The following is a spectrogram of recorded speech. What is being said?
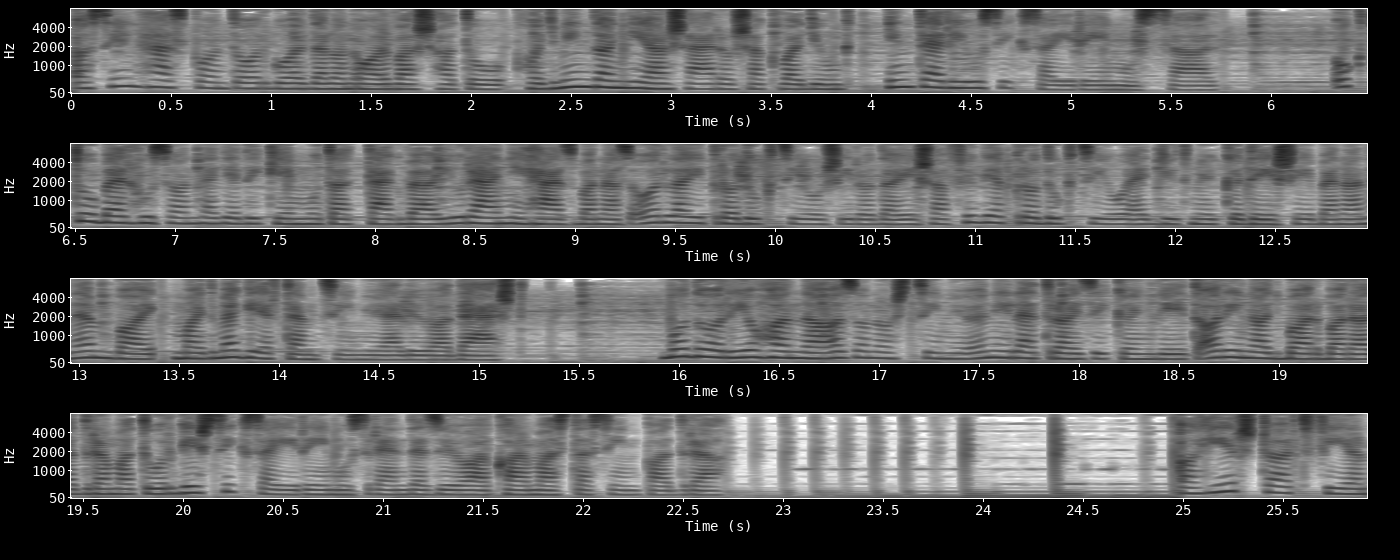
A színház.org oldalon olvasható, hogy mindannyian sárosak vagyunk, interjú Szikszai Rémusszal. Október 24-én mutatták be a Jurányi házban az Orlai Produkciós Iroda és a Füge Produkció együttműködésében a Nem baj, majd megértem című előadást. Bodor Johanna azonos című önéletrajzi könyvét Ari Nagy Barbara dramaturg és Szikszai Rémusz rendező alkalmazta színpadra. A Hírstart film,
